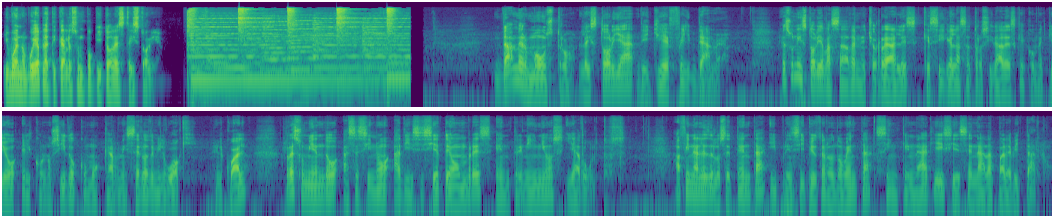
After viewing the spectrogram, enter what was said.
Y bueno, voy a platicarles un poquito de esta historia. Dahmer Monstruo, la historia de Jeffrey Dahmer. Es una historia basada en hechos reales que sigue las atrocidades que cometió el conocido como carnicero de Milwaukee, el cual, resumiendo, asesinó a 17 hombres entre niños y adultos. A finales de los 70 y principios de los 90 sin que nadie hiciese nada para evitarlo.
